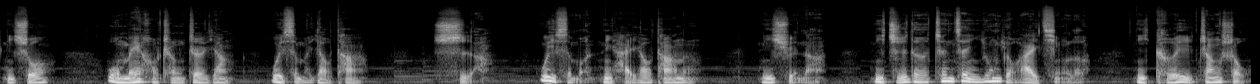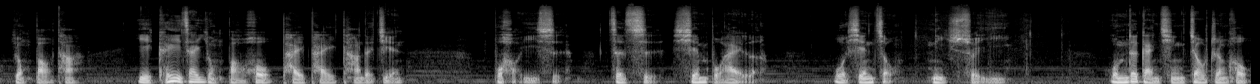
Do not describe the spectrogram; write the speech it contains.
你说我美好成这样，为什么要他？是啊，为什么你还要他呢？你选啊，你值得真正拥有爱情了。你可以张手拥抱他，也可以在拥抱后拍拍他的肩。不好意思，这次先不爱了。我先走，你随意。我们的感情校正后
